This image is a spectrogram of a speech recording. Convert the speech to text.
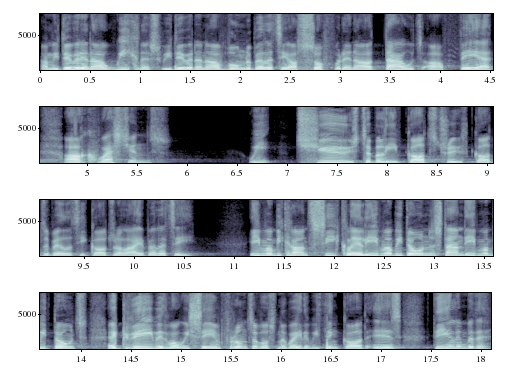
And we do it in our weakness, we do it in our vulnerability, our suffering, our doubt, our fear, our questions. We choose to believe God's truth, God's ability, God's reliability. Even when we can't see clearly, even when we don't understand, even when we don't agree with what we see in front of us and the way that we think God is dealing with it.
